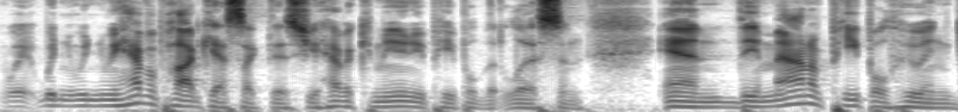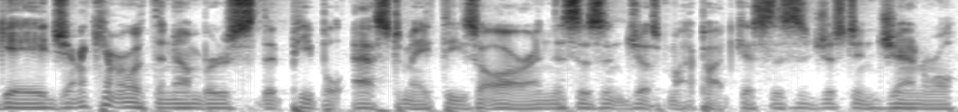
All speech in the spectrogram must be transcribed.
when, when we have a podcast like this, you have a community of people that listen, and the amount of people who engage, and I can't remember what the numbers that people estimate these are, and this isn't just my podcast, this is just in general.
